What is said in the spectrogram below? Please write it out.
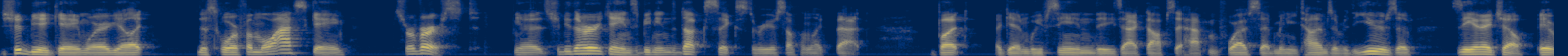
should be a game where, you know, like the score from the last game is reversed. You know, it should be the Hurricanes beating the Ducks 6 3 or something like that but again, we've seen the exact opposite happen before. I've said many times over the years of the NHL. It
